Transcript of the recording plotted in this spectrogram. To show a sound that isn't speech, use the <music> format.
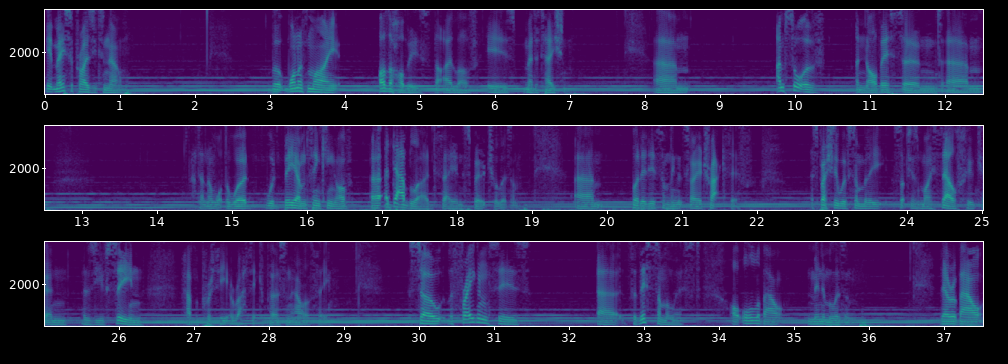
it may surprise you to know, but one of my other hobbies that I love is meditation. Um, I'm sort of a novice and um, I don't know what the word would be I'm thinking of. Uh, a dabbler, I'd say, in spiritualism. Um, but it is something that's very attractive, especially with somebody such as myself who can, as you've seen, have a pretty erratic personality. So the fragrances uh, for this summer list are all about minimalism. They're about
